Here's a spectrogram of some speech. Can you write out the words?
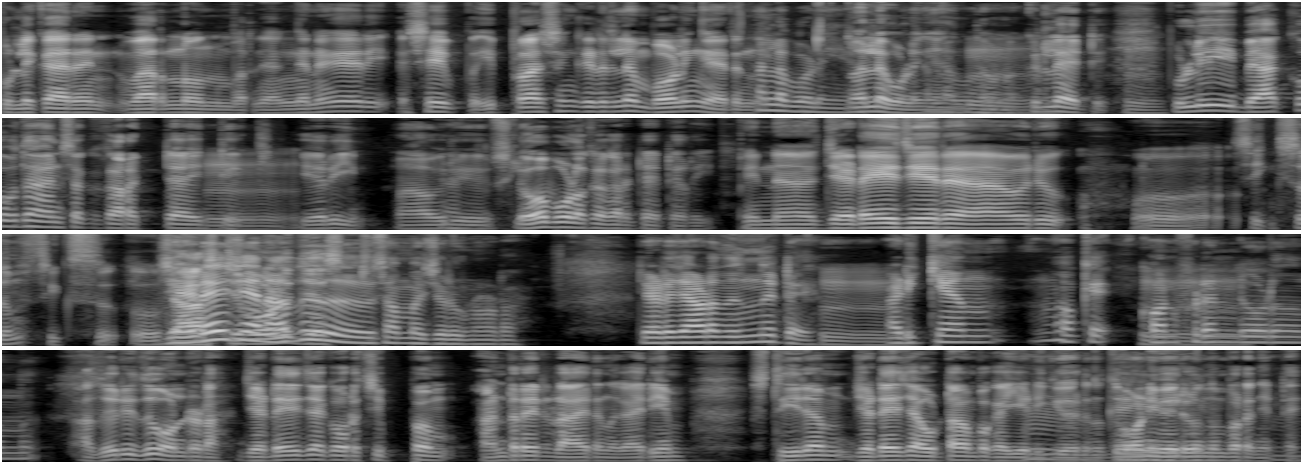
പുള്ളിക്കാരൻ വരണമെന്നും പറഞ്ഞു. അങ്ങനെ കയറി. പക്ഷെ ഇപ്പ- ഇപ്രാവശ്യം കിടിലം ബോളിംഗ് ആയിരുന്നു. നല്ല ബോളിംഗ് നല്ല ബോളിംഗ് ആയിരുന്നു. കിടിലായിട്ട്. പുള്ളി ബാക്ക് ഓഫ് ദ ഹാൻഡ്സ് ഒക്കെ കറക്റ്റ് ആയിട്ട് എറിയും. ആ ഒരു സ്ലോ ബോൾ ഒക്കെ കറക്റ്റ് ആയിട്ട് എറിയും. പിന്നെ ജഡേജയുടെ ആ ഒരു സിക്സും സിക്സ് ജഡേജ അത് സമ്മതിച്ചു കൊടുക്കണോടാ ജഡേജ അവിടെ നിന്നിട്ടേ അടിക്കാൻ ഓക്കെ കോൺഫിഡന്റോട് നിന്ന്. അതൊരു ഇത് കൊണ്ടടാ ജഡേജ കുറച്ച് ഇപ്പം അണ്ടർ റേറ്റഡ് ആയിരുന്നു. കാര്യം സ്ഥിരം ജഡേജ ഔട്ടാകുമ്പോൾ കൈയടിക്കുമായിരുന്നു ധോണി വരുമെന്നും പറഞ്ഞിട്ട്.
